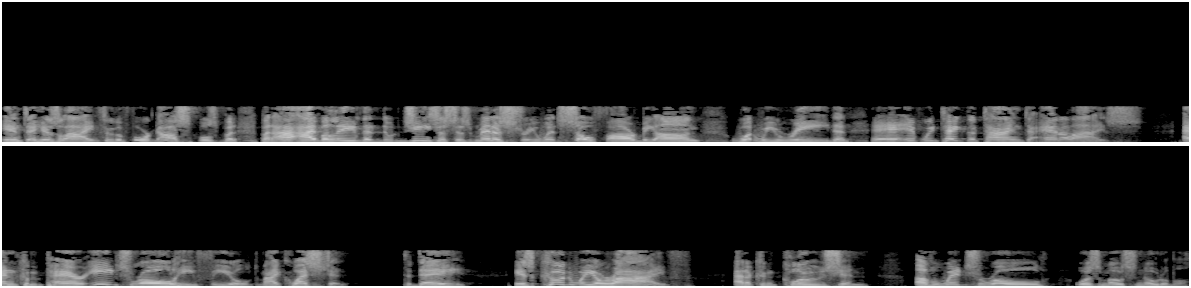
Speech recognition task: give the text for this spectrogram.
into his life through the four gospels. But, but I, I believe that Jesus' ministry went so far beyond what we read. And if we take the time to analyze and compare each role he filled, my question today is could we arrive at a conclusion of which role was most notable?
